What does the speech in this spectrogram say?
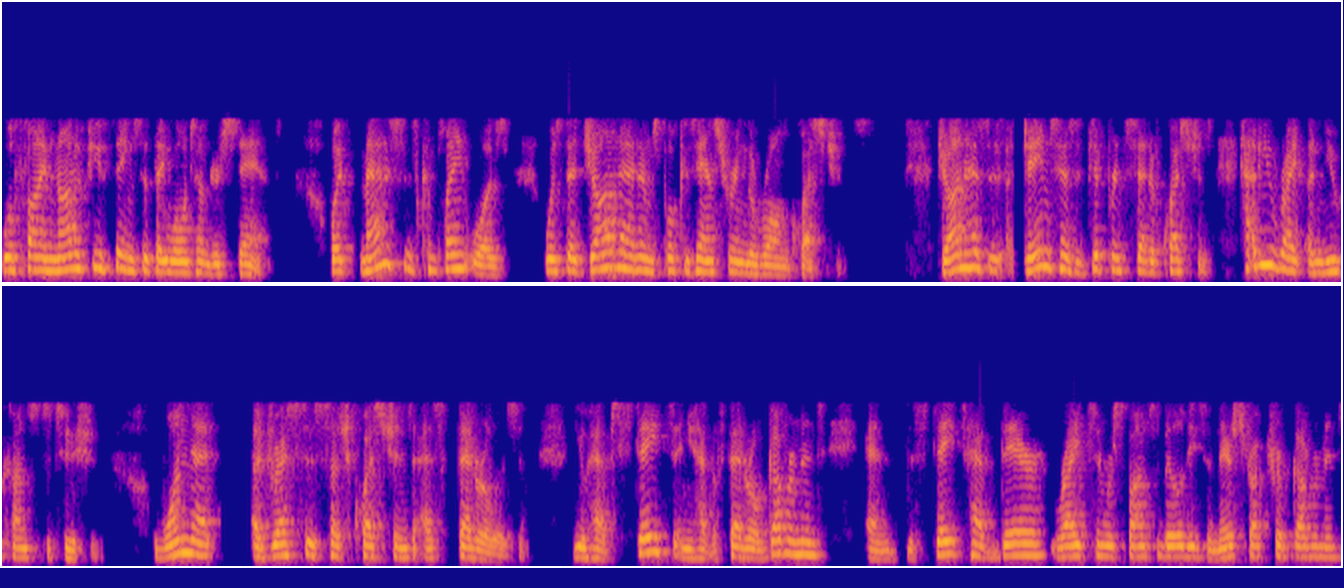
will find not a few things that they won't understand. What Madison's complaint was, was that John Adams' book is answering the wrong questions. John has a, James has a different set of questions. How do you write a new constitution? One that addresses such questions as federalism. You have states and you have a federal government, and the states have their rights and responsibilities and their structure of government,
